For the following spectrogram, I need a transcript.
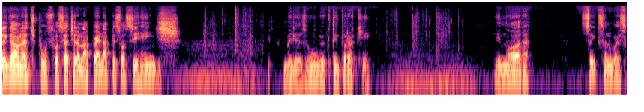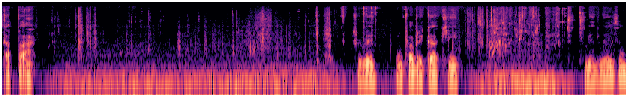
Legal, né? Tipo, se você atira na perna, a pessoa se rende. Beleza, vamos ver o que tem por aqui. Ignora. Sei que você não vai escapar. Deixa eu ver. Vamos fabricar aqui. Beleza.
